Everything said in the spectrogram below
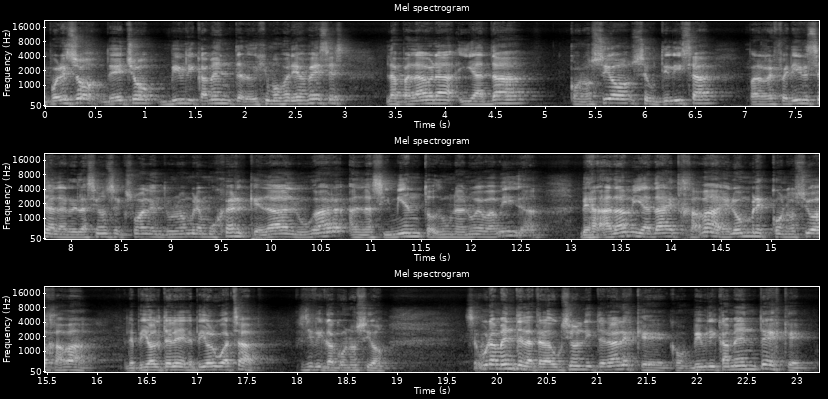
y por eso, de hecho, bíblicamente, lo dijimos varias veces, la palabra yadá, conoció, se utiliza para referirse a la relación sexual entre un hombre y mujer que da lugar al nacimiento de una nueva vida. Adam y Adá et Javá, el hombre conoció a Javá, le pidió el tele, le pidió el WhatsApp. ¿Qué significa conoció? Seguramente la traducción literal es que, bíblicamente, es que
